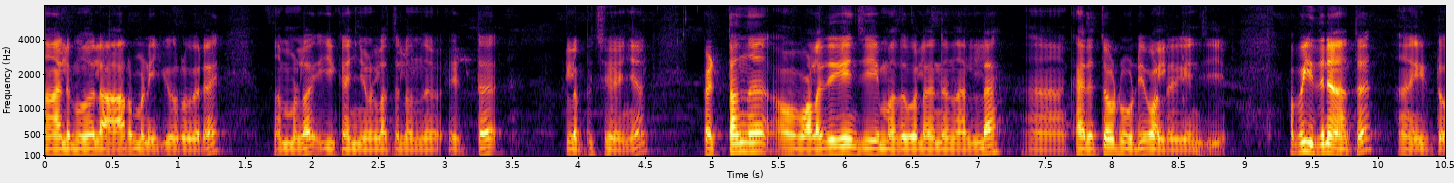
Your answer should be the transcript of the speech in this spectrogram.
നാല് മുതൽ ആറ് മണിക്കൂർ വരെ നമ്മൾ ഈ കഞ്ഞിവെള്ളത്തിലൊന്ന് ഇട്ട് കിളപ്പിച്ച് കഴിഞ്ഞാൽ പെട്ടെന്ന് വളരുകയും ചെയ്യും. അതുപോലെ തന്നെ നല്ല കരുത്തോടുകൂടി കരുത്തോടു കൂടി വളരുകയും ചെയ്യും. അപ്പോൾ ഇതിനകത്ത് ഇട്ടു.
